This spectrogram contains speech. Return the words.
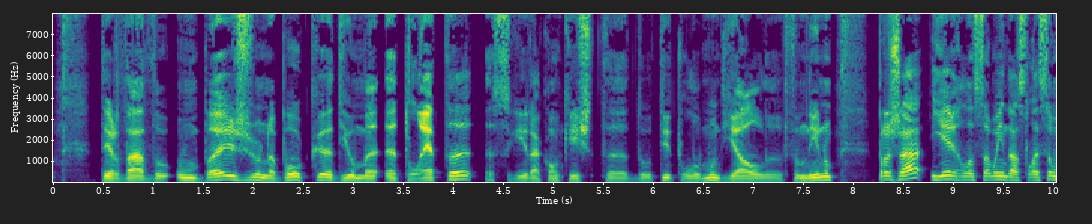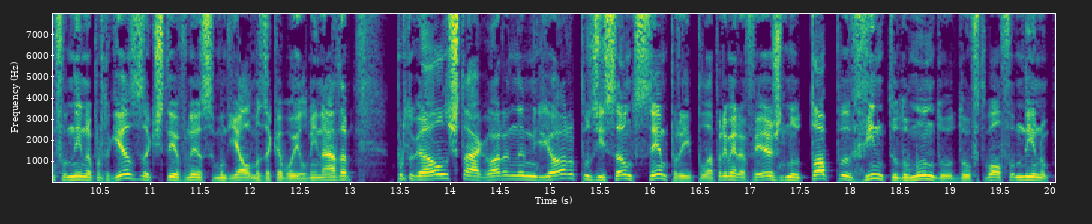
ter dado um beijo na boca de uma atleta a seguir à conquista do título mundial feminino. Para já, e em relação ainda à seleção feminina portuguesa, que esteve nesse Mundial, mas acabou eliminada, Portugal está agora na melhor posição de sempre e pela primeira vez no top 20 do mundo do futebol feminino.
